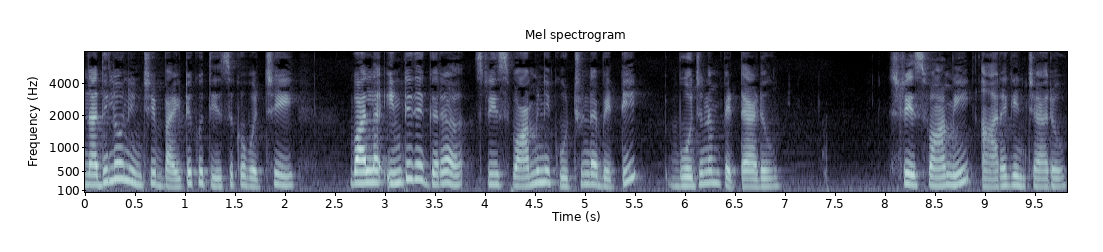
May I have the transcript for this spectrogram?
నదిలో నుంచి బయటకు తీసుకువచ్చి వాళ్ళ ఇంటి దగ్గర శ్రీ స్వామిని కూర్చుండబెట్టి భోజనం పెట్టాడు. శ్రీ స్వామి ఆరగించారు.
